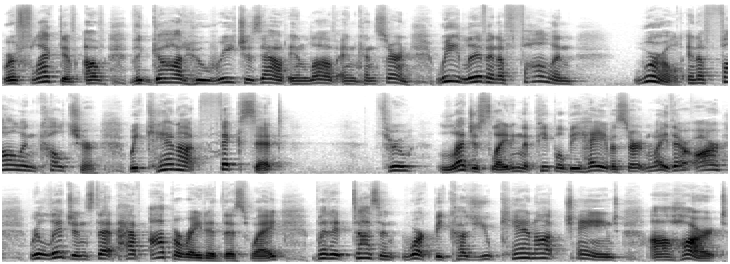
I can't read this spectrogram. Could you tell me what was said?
reflective of the God who reaches out in love and concern. We live in a fallen world, in a fallen culture. We cannot fix it through legislating that people behave a certain way. There are religions that have operated this way, but it doesn't work because you cannot change a heart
